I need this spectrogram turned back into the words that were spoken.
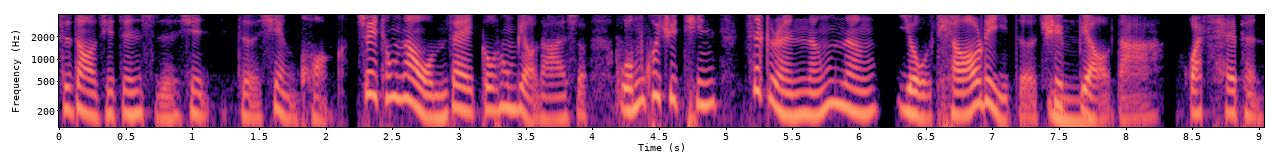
知道一些真实的现的现况。所以通常我们在沟通表达的时候，我们会去听这个人能不能有条理的去嗯。表达 what's happened，、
